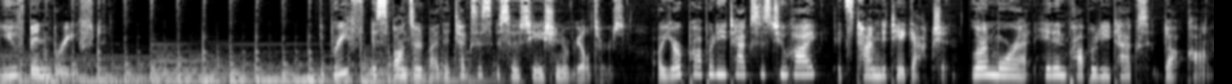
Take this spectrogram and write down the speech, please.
You've been briefed. Brief is sponsored by the Texas Association of Realtors. Are your property taxes too high? It's time to take action. Learn more at hiddenpropertytax.com.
